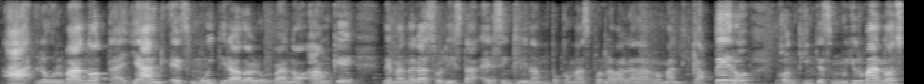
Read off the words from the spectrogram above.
a lo urbano. Taeyang es muy tirado a lo urbano, aunque de manera solista él se inclina un poco más por la balada romántica, pero con tintes muy urbanos.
